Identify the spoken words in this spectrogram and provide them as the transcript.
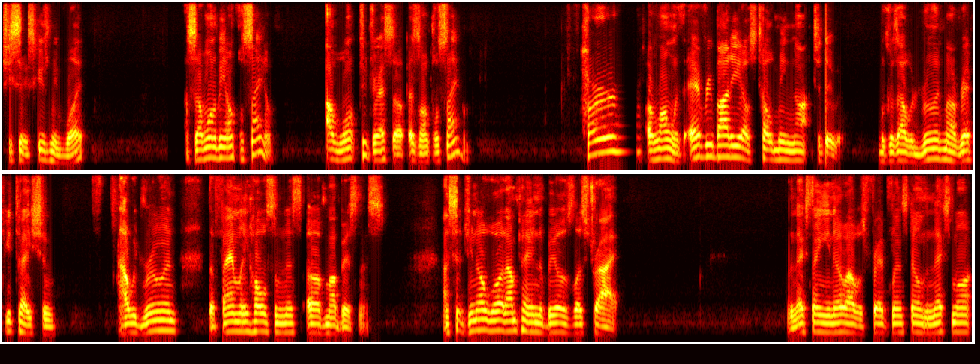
She said, "Excuse me, what?" I said, "I want to be Uncle Sam. I want to dress up as Uncle Sam." Her, along with everybody else, told me not to do it because I would ruin my reputation. I would ruin the family wholesomeness of my business. I said, you know what? I'm paying the bills. Let's try it. The next thing you know, I was Fred Flintstone the next month.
